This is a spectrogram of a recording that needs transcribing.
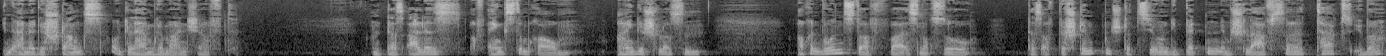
in einer Gestanks- und Lärmgemeinschaft. Und das alles auf engstem Raum, eingeschlossen. Auch in Wunsdorf war es noch so, dass auf bestimmten Stationen die Betten im Schlafsaal tagsüber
